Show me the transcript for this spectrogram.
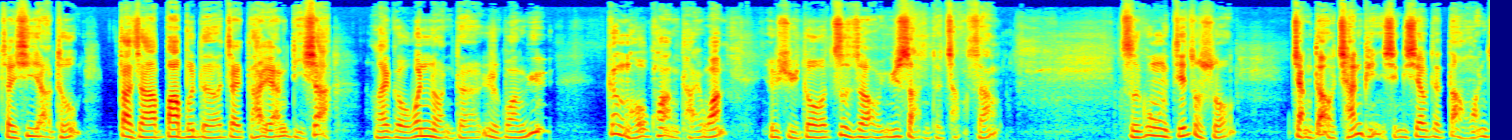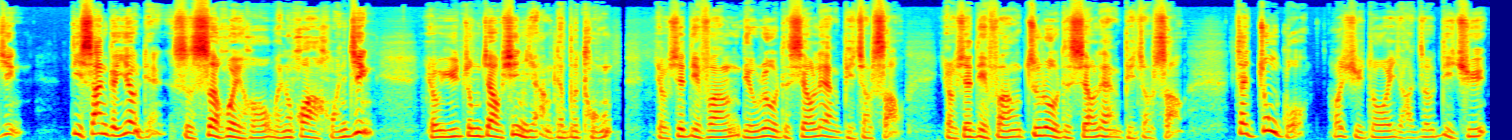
在西雅图，大家巴不得在太阳底下来个温暖的日光浴。更何况台湾有许多制造雨伞的厂商。子贡接着说，讲到产品行销的大环境。第三个要点是社会和文化环境。由于宗教信仰的不同，有些地方牛肉的销量比较少，有些地方猪肉的销量比较少。在中国和许多亚洲地区，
